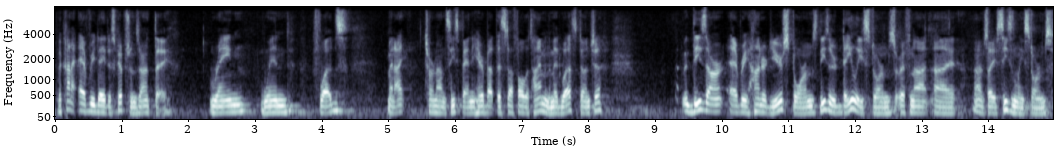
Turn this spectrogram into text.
They're kind of everyday descriptions, aren't they? Rain, wind, floods. I mean, I turn on C-SPAN, you hear about this stuff all the time in the Midwest, don't you? these aren't every hundred year storms. These are daily storms, or if not, uh, I'm sorry, seasonally storms.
